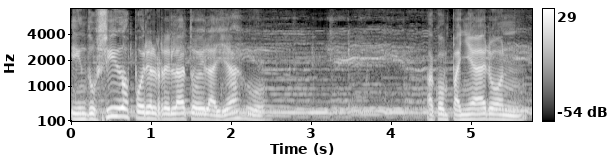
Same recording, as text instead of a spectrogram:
inducidos por el relato del hallazgo, acompañaron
